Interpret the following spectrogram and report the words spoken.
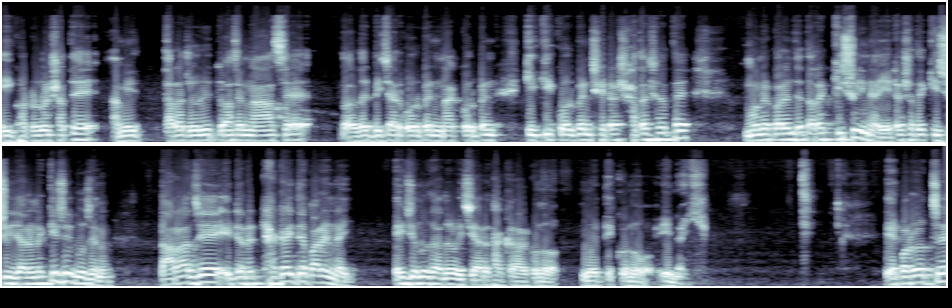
এই ঘটনার সাথে আমি তারা জড়িত আছে, না আছে তাদের বিচার করবেন, না করবেন, কি কি করবেন সেটার সাথে সাথে মনে করেন যে তারা কিছুই নাই, এটার সাথে কিছুই জানে না, কিছুই বুঝে না। তারা যে এটা ঠেকাইতে পারে নাই, এই জন্য তাদের ওই চেয়ারে থাকার আর কোনো নৈতিক কোনো ই নাই। এরপর হচ্ছে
